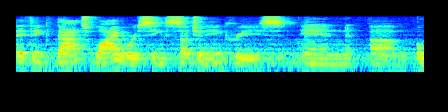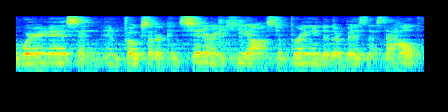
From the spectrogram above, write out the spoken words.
I think that's why we're seeing such an increase in um, awareness and, and folks that are considering kiosks to bring into their business to help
